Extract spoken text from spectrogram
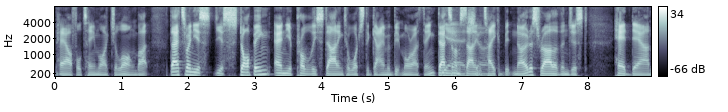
powerful team like Geelong. But that's when you're you're stopping and you're probably starting to watch the game a bit more. I think that's when I'm starting sure. to take a bit notice rather than just head down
